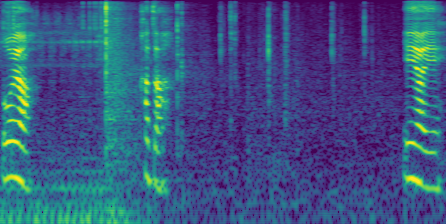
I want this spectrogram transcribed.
너야. 가자. 얘야 얘.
